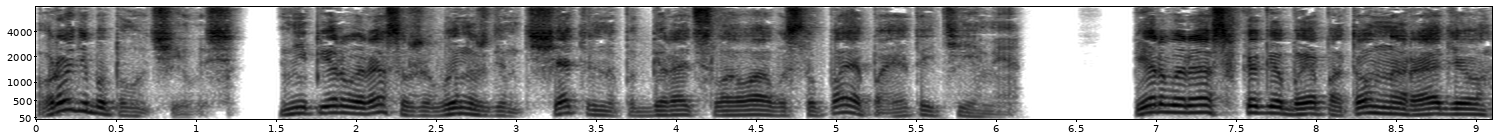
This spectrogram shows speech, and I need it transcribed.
Вроде бы получилось. Не первый раз уже вынужден тщательно подбирать слова, выступая по этой теме. Первый раз в КГБ, потом на радио,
